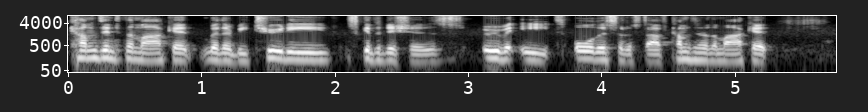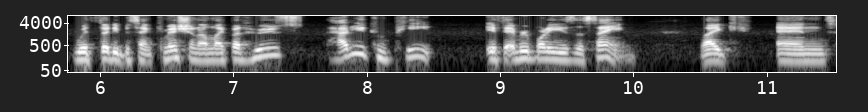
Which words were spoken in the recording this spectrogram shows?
comes into the market, whether it be 2D, Skip the Dishes, Uber Eats, all this sort of stuff, comes into the market with 30% commission. I'm like, but who's? How do you compete if everybody is the same? Like, and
